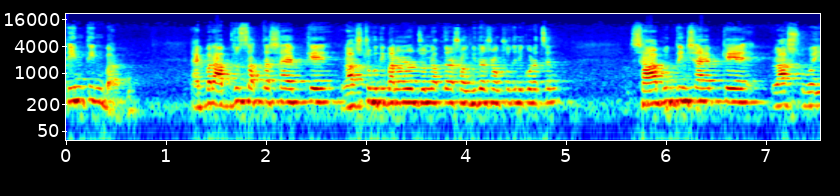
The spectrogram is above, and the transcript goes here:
তিন তিনবার। একবার আব্দুল সাত্তার সাহেবকে রাষ্ট্রপতি বানানোর জন্য আপনারা সংবিধান সংশোধনী করেছেন। শাহাবুদ্দিন সাহেবকে রাষ্ট্র ওই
